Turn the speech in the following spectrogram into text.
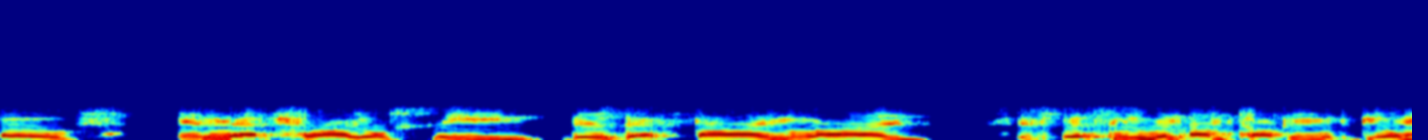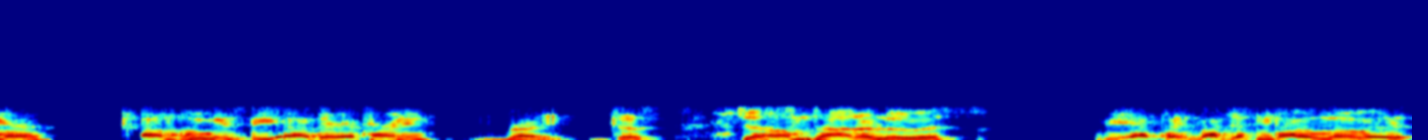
of in that trial scene, there's that fine line, especially when I'm talking with Gilmer, um, who is the other attorney. Right. Just Justin um, Tyler Lewis. Yeah, played by Justin Tyler Lewis,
